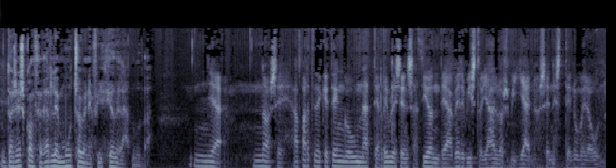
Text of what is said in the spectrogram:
Entonces es concederle mucho beneficio de la duda. Ya, no sé, aparte de que tengo una terrible sensación de haber visto ya a los villanos en este número uno,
